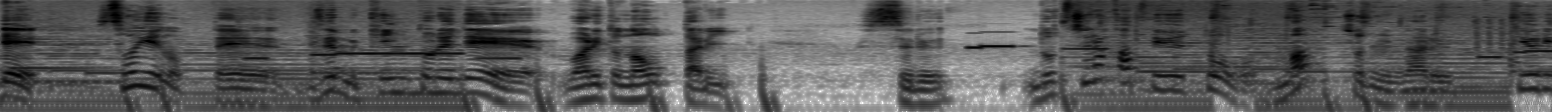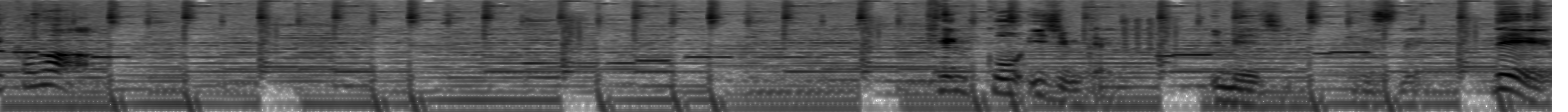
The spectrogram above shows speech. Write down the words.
でそういうのって全部筋トレで割と治ったりする。どちらかというとマッチョになるっていうよりかは健康維持みたいなイメージですね。で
